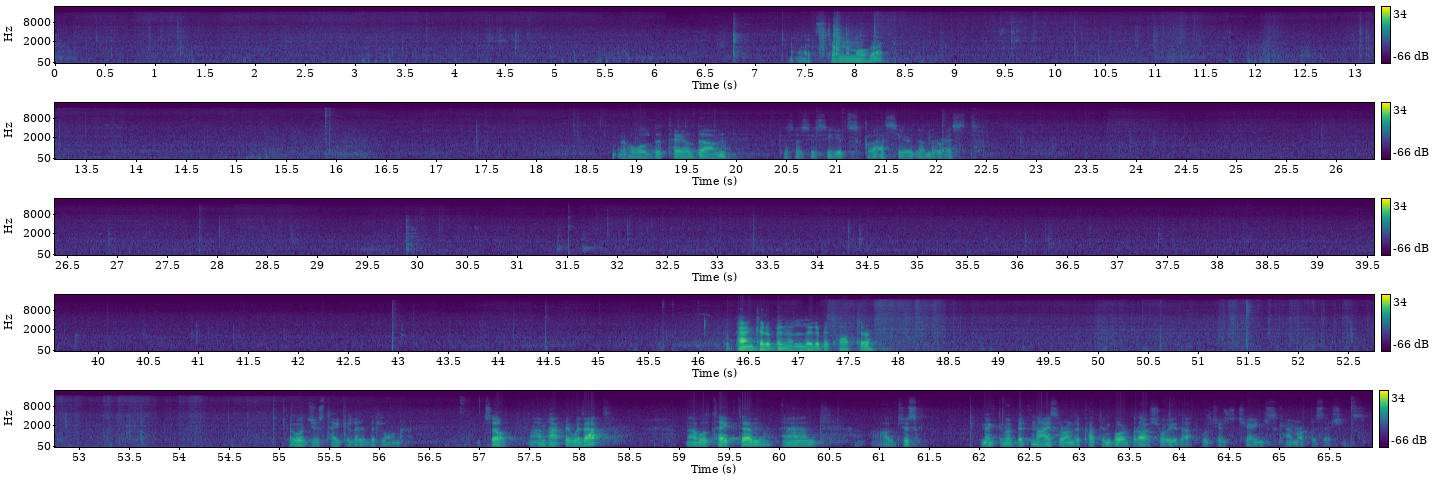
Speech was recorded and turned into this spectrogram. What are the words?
Let's turn them over. We hold the tail down because as you see it's glassier than the rest. Pan could have been a little bit hotter. It would just take a little bit longer. So I'm happy with that. Now we'll take them and I'll just make them a bit nicer on the cutting board, but I'll show you that. We'll just change camera positions.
